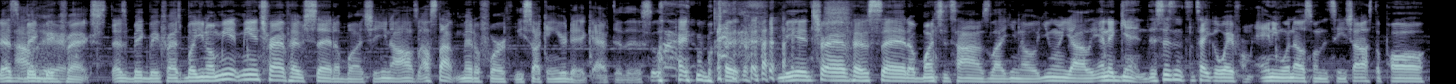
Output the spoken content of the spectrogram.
That's big, big facts. That's big, big facts. But you know, me, me and Trav have said a bunch. You know, I'll, I'll stop metaphorically sucking your dick after this. like, but me and Trav have said a bunch of times, like you know, you and Yali. And again, this isn't to take away from anyone else on the team. Shout outs to Paul.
